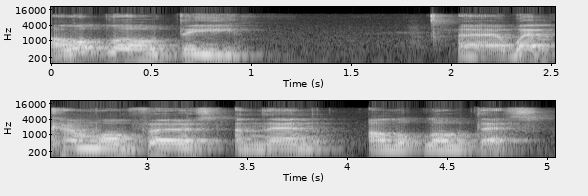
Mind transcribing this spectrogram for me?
I'll upload the uh, webcam one first, and then I'll upload this.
